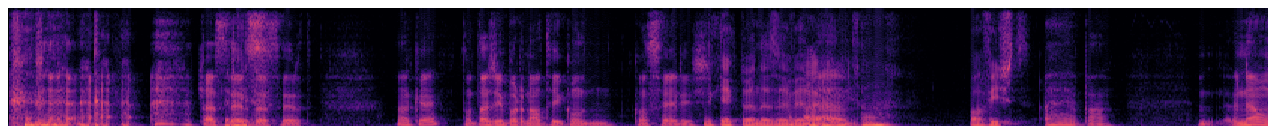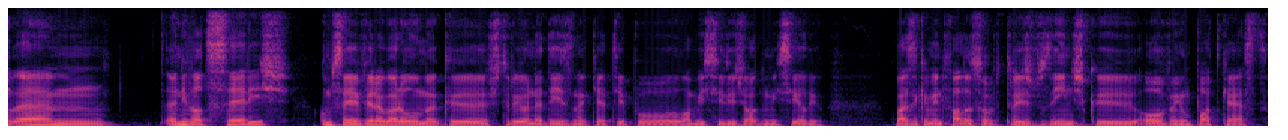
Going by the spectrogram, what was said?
Está certo, está certo. Ok, então estás em burnout aí com, com séries. E o que é que tu andas a ver Pá, agora? então, Ou viste? É pá. Não, hum, a nível de séries, comecei a ver agora uma que estreou na Disney, que é tipo Homicídios ao Domicílio. Basicamente fala sobre três vizinhos que ouvem um podcast,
